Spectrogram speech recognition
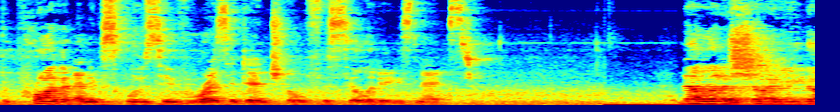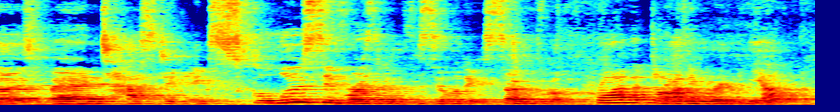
the private and exclusive residential facilities next. Now let us show you those fantastic exclusive resident facilities. So we've got the private dining room here.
